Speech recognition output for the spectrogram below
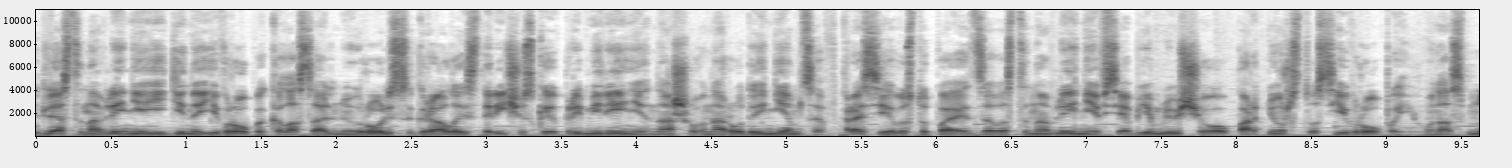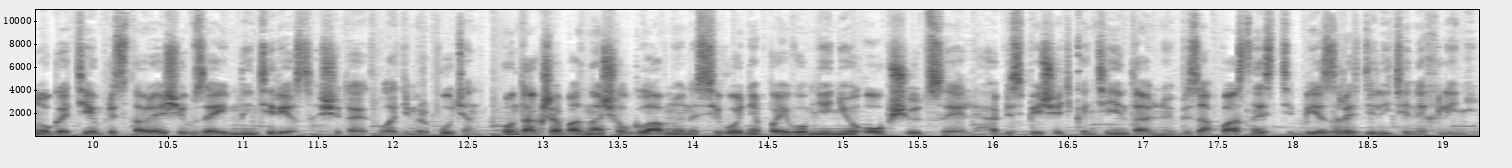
Для становления единой Европы колоссальную роль сыграло историческое примирение нашего народа и немцев. Россия выступает за восстановление всеобъемлющего партнерства с Европой. У нас много тем, представляющих взаимный интерес, считает Владимир Путин. Он также обозначил главную на сегодня, по его мнению, общую цель – обеспечить континентальную безопасность без разделительных линий.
